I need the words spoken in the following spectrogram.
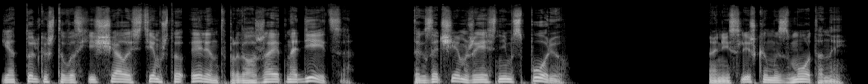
«Я только что восхищалась тем, что Элленд продолжает надеяться. Так зачем же я с ним спорю?» Они слишком измотаны.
